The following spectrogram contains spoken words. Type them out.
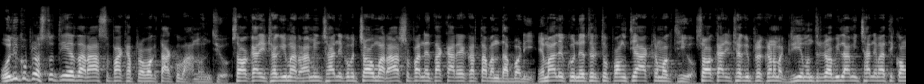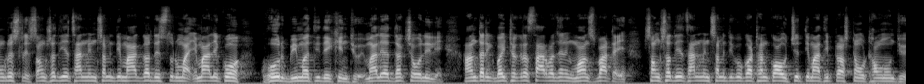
ओलीको प्रस्तुति हेर्दा रासपाका प्रवक्ताको भानुहुन्थ्यो सहकारी ठगीमा रामी छानेको बचाउमा रासपा नेता कार्यकर्ता भन्दा बढी एमालेको नेतृत्व पङ्क्ति आक्रमक थियो। सहकारी ठगी प्रकरणमा गृहमन्त्री रवि लामी छानेमाथि कङ्ग्रेसले संसदीय छानबिन समिति माग गर्दै सुरुमा एमालेको घोर विमति देखिन्थ्यो। एमाले अध्यक्ष ओलीले आन्तरिक बैठक र सार्वजनिक मञ्चबाटै संसदीय छानबिन समितिको गठनको औचित्यमाथि प्रश्न उठाउनुहुन्थ्यो।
